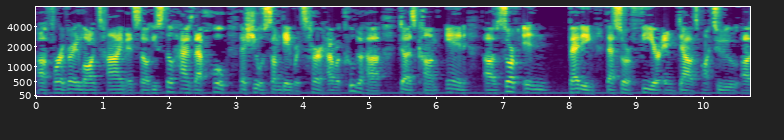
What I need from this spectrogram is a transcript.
uh, for a very long time, and so he's still has that hope that she will someday return. However, Kugaha does come in, uh, sort of in betting that sort of fear and doubt onto uh,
